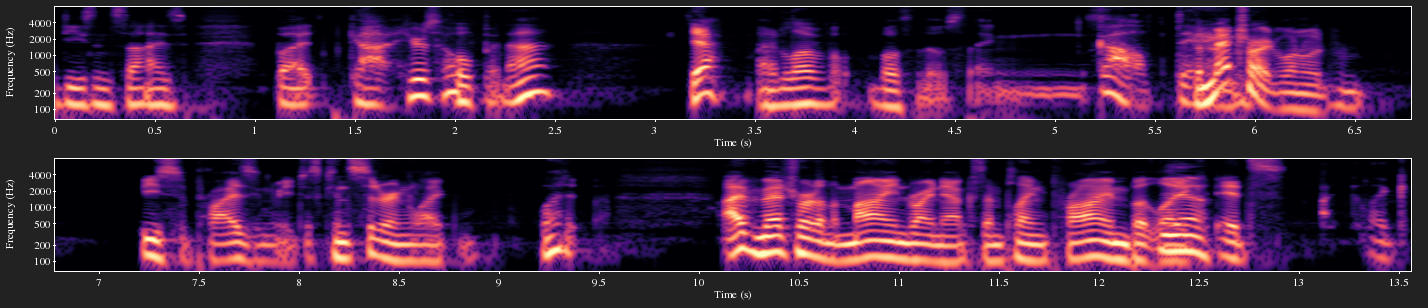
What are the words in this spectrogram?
decent size but god here's hoping huh yeah, I'd love both of those things. god damn. The Metroid one would be surprising to me, just considering like what I have Metroid on the mind right now because I'm playing Prime, but like Yeah. it's like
